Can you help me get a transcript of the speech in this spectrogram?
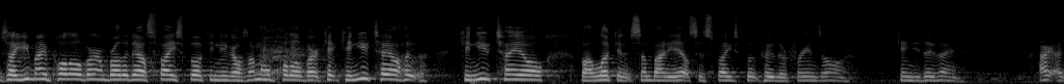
So you may pull over on Brother Dale's Facebook and you go, I'm going to pull over. Can, can, you tell who, can you tell by looking at somebody else's Facebook who their friends are? Can you do that? I, I,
